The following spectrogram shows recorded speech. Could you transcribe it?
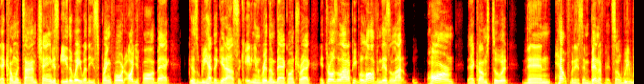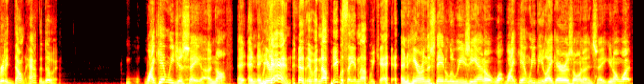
that come with time changes either way, whether you spring forward or you fall back because we had to get our circadian rhythm back on track. It throws a lot of people off, and there's a lot of harm that comes to it than helpfulness and benefit. So we really don't have to do it. Why can't we just say enough? And, and We here, can. if enough people say enough, we can. And here in the state of Louisiana, wh- why can't we be like Arizona and say, you know what,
